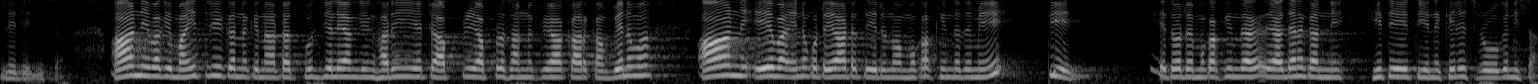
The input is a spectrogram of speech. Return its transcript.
ලෙඩේ නිසා. ආනේ වගේ මෛත්‍රී කරන කෙනාටත් පුද්ගලයන්ගෙන් හරියට අප්‍රී අප්‍රසන්න ක්‍රියාකාරකම් වෙනවා ආන ඒවා එනකොට එයාට තේරෙනවා මොකක් හින්දද මේ තියෙන්. එතොට මොකක්කින්ද යා දැනගන්නේ හිතේ තියෙන කෙලෙස් රෝග නිසා.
